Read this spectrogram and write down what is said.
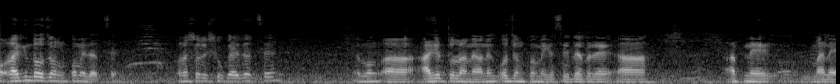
ওনার কিন্তু ওজন কমে যাচ্ছে। ওনার আসলে শুকায় যাচ্ছে। এবং আগের তুলনায় অনেক ওজন কমে গেছে। এই ব্যাপারে আপনি মানে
